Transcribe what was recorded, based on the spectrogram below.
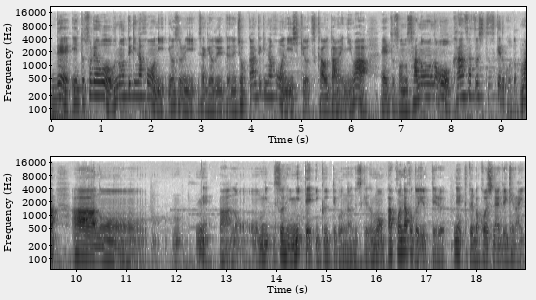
で、えっとそれを右脳的な方に要するに先ほど言ったように直感的な方に意識を使うためには、えっとその左脳のを観察し続けること。まああのね、まあ、あの、そういうふうに見ていくっていうことなんですけども、あ、こんなこと言ってる。ね、例えばこうしないといけない。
